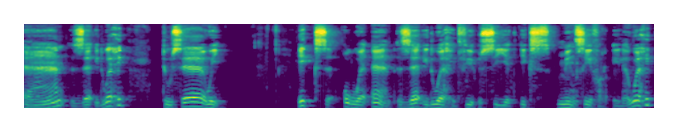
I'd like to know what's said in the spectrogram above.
آن زائد واحد تساوي إكس قوة آن زائد واحد في أسية إكس من صفر إلى واحد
